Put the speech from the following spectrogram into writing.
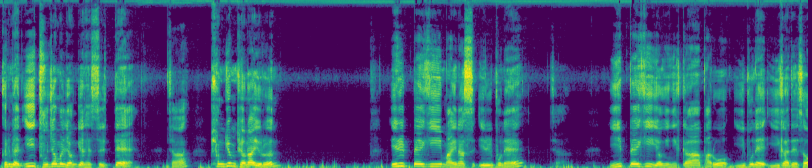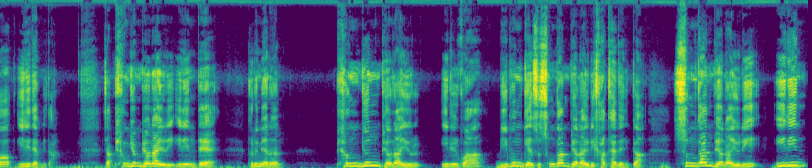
그러면 이 두 점을 연결했을 때, 자, 평균 변화율은 1 빼기 마이너스 1분의, 자, 2 빼기 0이니까 바로 2분의 2가 돼서 1이 됩니다. 자, 평균 변화율이 1인데, 그러면은 평균 변화율 1과 미분 계수 순간 변화율이 같아야 되니까 순간 변화율이 1인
